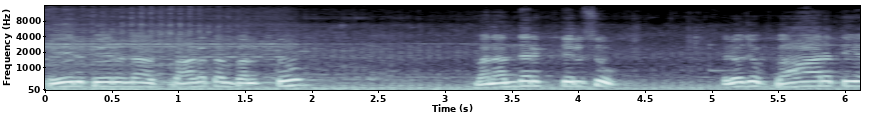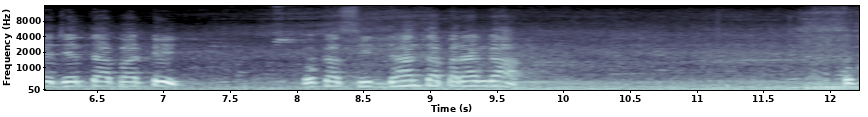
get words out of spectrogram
పేరు పేరున స్వాగతం పలుకుతూ మనందరికి తెలుసు ఈరోజు భారతీయ జనతా పార్టీ ఒక సిద్ధాంత పరంగా ఒక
